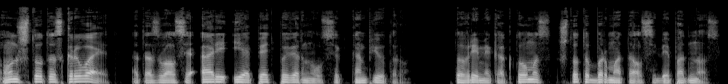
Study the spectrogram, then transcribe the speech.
«Он что-то скрывает», — отозвался Ари и опять повернулся к компьютеру, в то время как Томас что-то бормотал себе под нос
